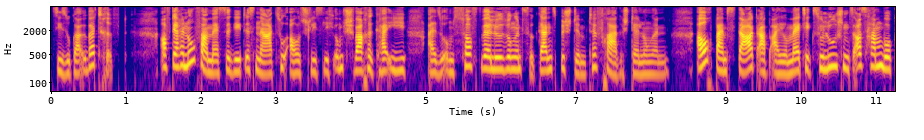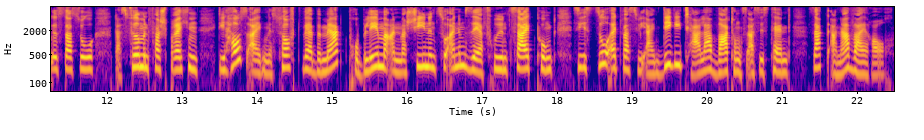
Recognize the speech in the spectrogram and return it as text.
sie sogar übertrifft. Auf der Hannover Messe geht es nahezu ausschließlich um schwache KI, also um Softwarelösungen für ganz bestimmte Fragestellungen. Auch beim Start-up Iomatic Solutions aus Hamburg ist das so. Das Firmenversprechen, die hauseigene Software bemerkt Probleme an Maschinen zu einem sehr frühen Zeitpunkt. Sie ist so etwas wie ein digitaler Wartungsassistent, sagt Anna Weihrauch.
